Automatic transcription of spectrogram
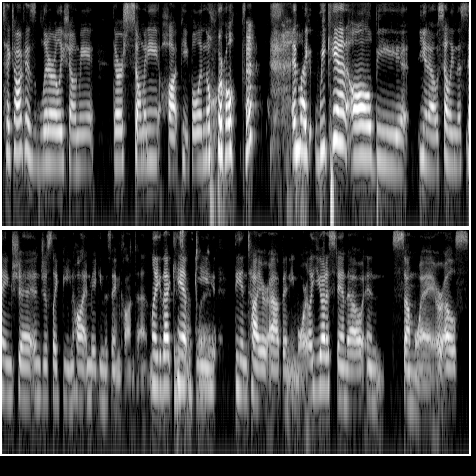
TikTok has literally shown me there are so many hot people in the world. and like we can't all be, you know, selling the same shit and just like being hot and making the same content. Like that can't Exactly. be the entire app anymore. Like you got to stand out in some way or else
